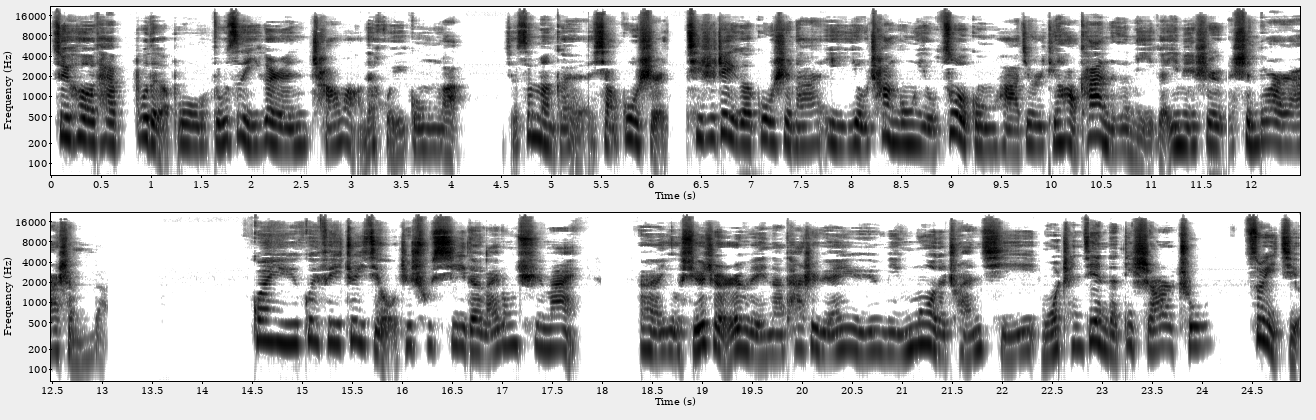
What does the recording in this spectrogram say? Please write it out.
最后，他不得不独自一个人长往的回宫了。就这么个小故事。其实这个故事呢，有唱功，有做工，哈，就是挺好看的这么一个，因为是身段啊什么的。关于《贵妃醉酒》这出戏的来龙去脉，呃，有学者认为呢，它是源于明末的传奇《磨尘剑》的第十二出《醉酒》。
